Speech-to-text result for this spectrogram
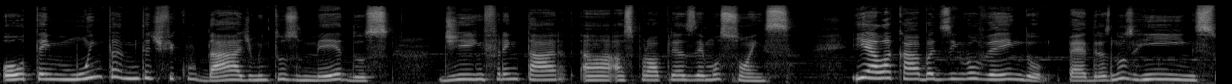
ou tem muita, muita dificuldade, muitos medos de enfrentar uh, as próprias emoções. E ela acaba desenvolvendo pedras nos rins,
